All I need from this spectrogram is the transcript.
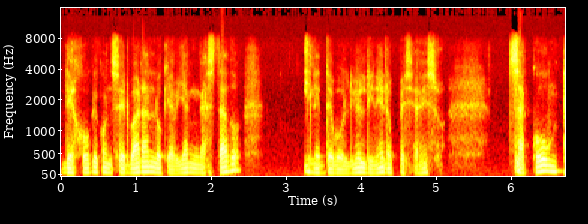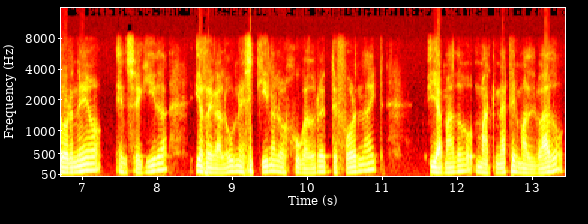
Dejó que conservaran lo que habían gastado y les devolvió el dinero pese a eso. Sacó un torneo enseguida y regaló una skin a los jugadores de Fortnite llamado Magnate Malvado,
